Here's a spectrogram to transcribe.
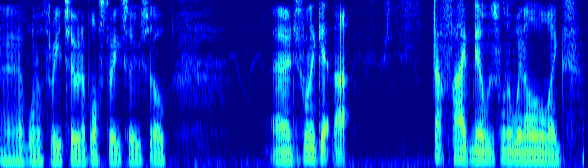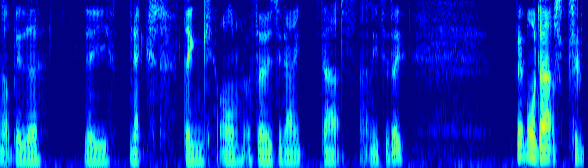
Uh, I've won a three two and I've lost three two. So I uh, just want to get that that five 0 Just want to win all the legs. That'll be the the next thing on a Thursday night darts that I need to do. Bit more darts to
